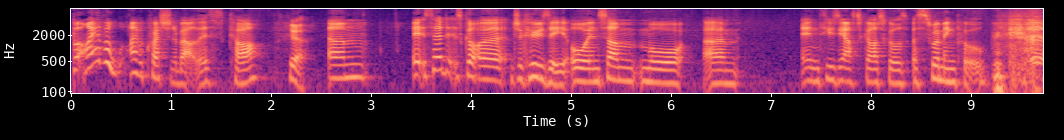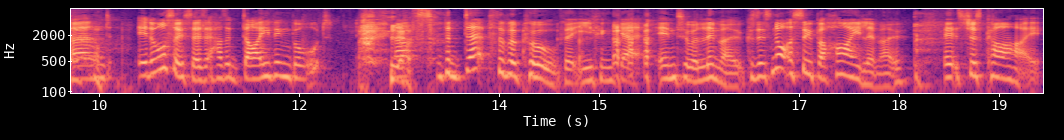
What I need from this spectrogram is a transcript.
But I have a, I have a question about this car. Yeah. Um, it said it's got a jacuzzi, or in some more um, enthusiastic articles, a swimming pool. and it also says it has a diving board. Now, yes. The depth of a pool that you can get into a limo, because it's not a super high limo, it's just car height.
